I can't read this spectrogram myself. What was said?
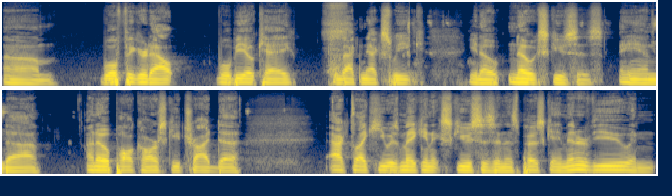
um, we'll figure it out. We'll be okay. Come back next week. You know, no excuses. And uh, I know Paul Karski tried to act like he was making excuses in his post game interview, and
